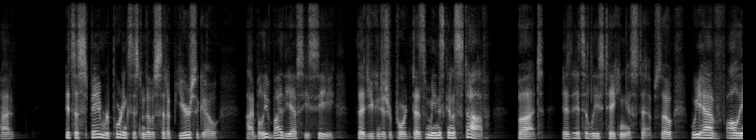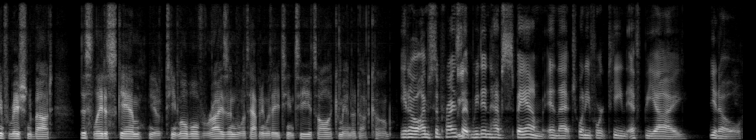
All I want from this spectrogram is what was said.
uh, it's a spam reporting system that was set up years ago, I believe, by the FCC. That you can just report doesn't mean it's going to stop, but it, it's at least taking a step. So we have all the information about this latest scam. You know, T-Mobile, Verizon, what's happening with AT and T. It's all at komando.com. You know, I'm surprised We- that we didn't have spam in that 2014 FBI, you know,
